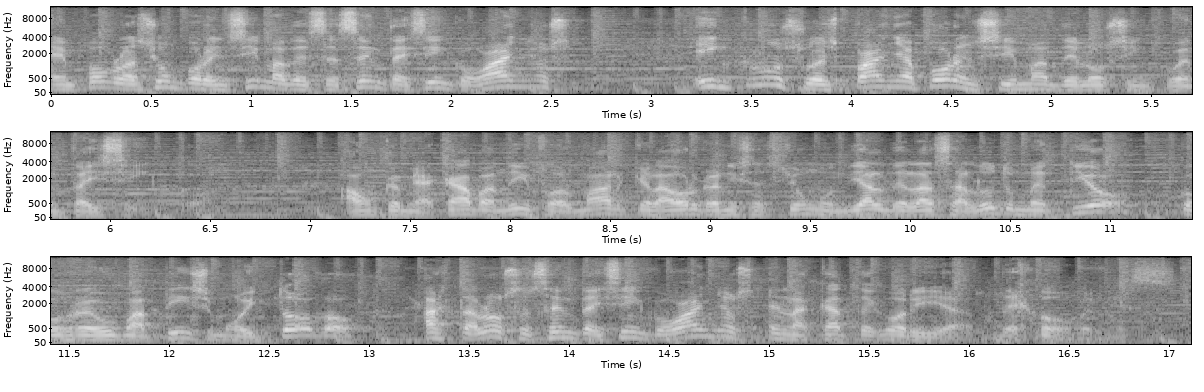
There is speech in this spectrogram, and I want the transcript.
en población por encima de 65 años, incluso España por encima de los 55. Aunque me acaban de informar que la Organización Mundial de la Salud metió, con reumatismo y todo, hasta los 65 años en la categoría de jóvenes.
